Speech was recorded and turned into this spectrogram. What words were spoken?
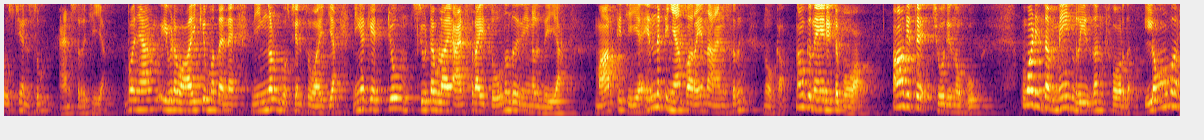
ക്വസ്റ്റ്യൻസും ആൻസർ ചെയ്യാം. അപ്പോൾ ഞാൻ ഇവിടെ വായിക്കുമ്പോൾ തന്നെ നിങ്ങളും ക്വസ്റ്റ്യൻസ് വായിക്കുക. നിങ്ങൾക്ക് ഏറ്റവും സ്യൂട്ടബിളായ ആൻസറായി തോന്നുന്നത് നിങ്ങൾ എന്ത് ചെയ്യുക? മാർക്ക് ചെയ്യുക. എന്നിട്ട് ഞാൻ പറയുന്ന ആൻസർ നോക്കാം. നമുക്ക് നേരിട്ട് പോവാം. ആദ്യത്തെ ചോദ്യം നോക്കൂ. What is the main reason for the lower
